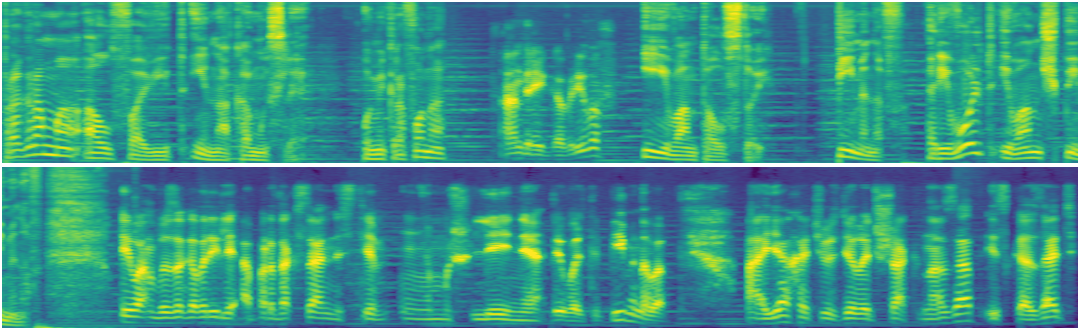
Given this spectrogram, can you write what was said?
программа «Алфавит инакомыслия». У микрофона Андрей Гаврилов и Иван Толстой. Пименов. Револьт Иванович Пименов. Иван, вы заговорили о парадоксальности мышления Револьта Пименова, а я хочу сделать шаг назад и сказать,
